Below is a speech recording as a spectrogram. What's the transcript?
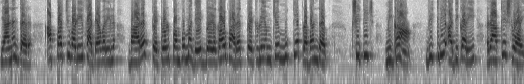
यानंतर आप्पाचीवाडी फाट्यावरील भारत पेट्रोल पंपमध्ये बेळगाव भारत पेट्रोलियमचे मुख्य प्रबंधक क्षितिज मिघा विक्री अधिकारी राकेश रॉय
